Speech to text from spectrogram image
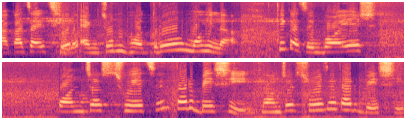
টাকা চাইছিল, একজন ভদ্র মহিলা, ঠিক আছে? বয়স পঞ্চাশ ছুঁয়েছে, তার বেশি, পঞ্চাশ ছুঁয়েছে, তার বেশি।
